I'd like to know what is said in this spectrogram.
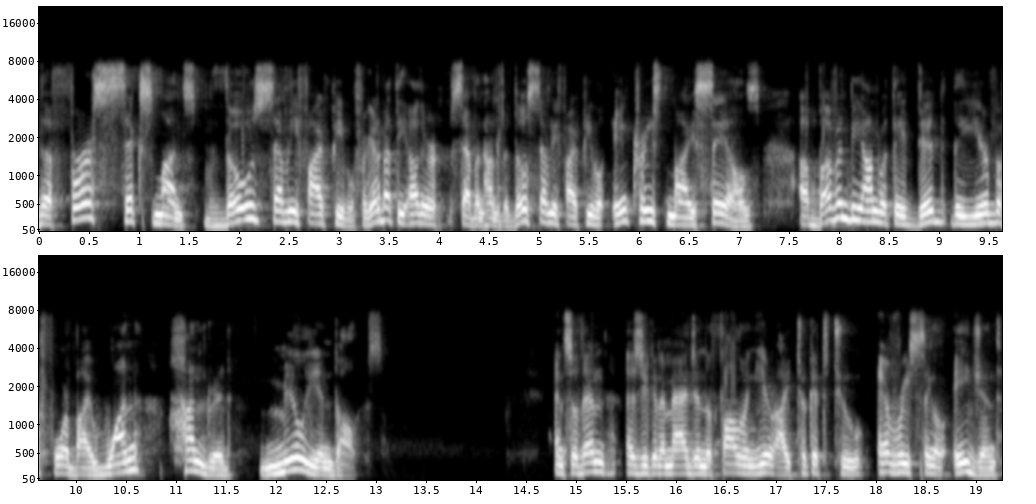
the first six months, those 75 people, forget about the other 700, but those 75 people increased my sales above and beyond what they did the year before by $100 million. And so then, as you can imagine, the following year, I took it to every single agent.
